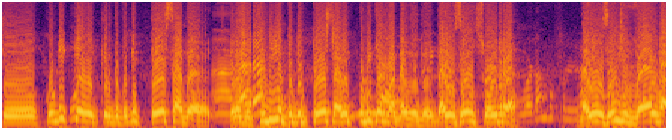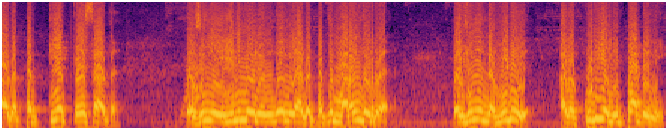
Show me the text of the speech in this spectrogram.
சோ, குடிக்க வைக்கிறத பத்தி பேசாத. எனக்கு? குடிய பத்தி பேசாலே பிடிக்க மாட்டேங்குது. தயவு செஞ்சு சொல்றேன். தயவு செஞ்சு வேண்டாம். அதை பத்தியே பேசாத. தயவு செஞ்சு இனிமேல் இருந்து நீ அதை பத்தி மறந்துடுற. தயவு செஞ்சு இந்த விடு அந்த குடிய நிப்பாட்டு நீ.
